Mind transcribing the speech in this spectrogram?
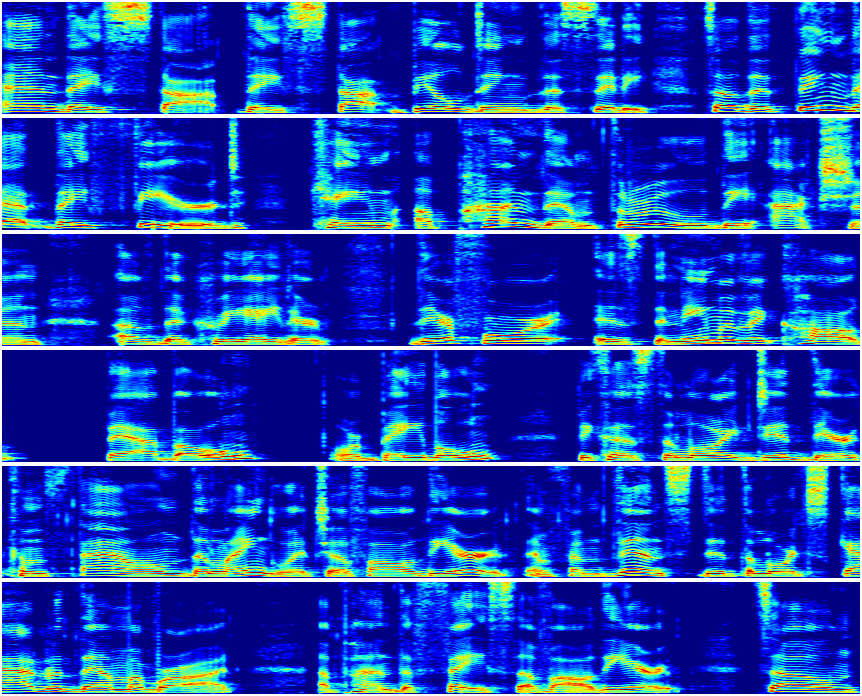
and they stopped. They stopped building the city. So the thing that they feared came upon them through the action of the creator. Therefore is the name of it called Babel or Babel because the Lord did there confound the language of all the earth. And from thence did the Lord scatter them abroad upon the face of all the earth. So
